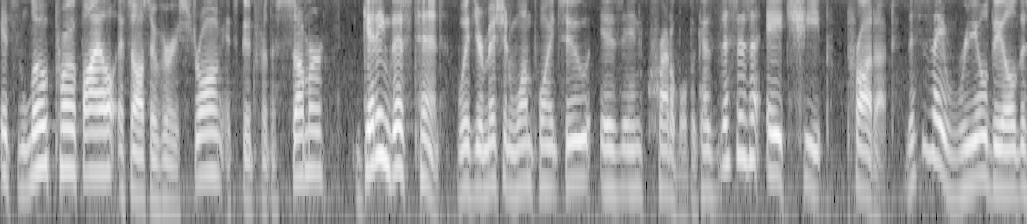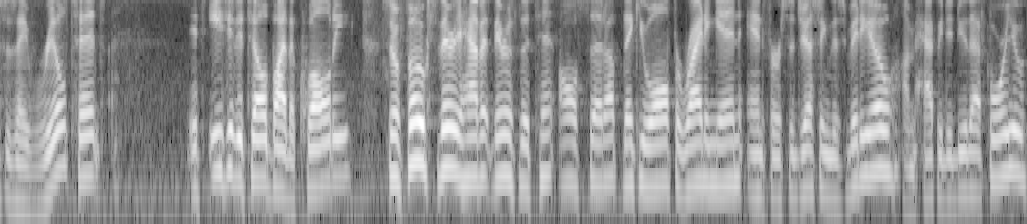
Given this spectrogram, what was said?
It's low profile, it's also very strong, it's good for the summer. Getting this tent with your Mission 1.2 is incredible because this isn't a cheap product. This is a real deal, this is a real tent. It's easy to tell by the quality. So folks, there you have it. There's the tent all set up. Thank you all for writing in and for suggesting this video. I'm happy to do that for you.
